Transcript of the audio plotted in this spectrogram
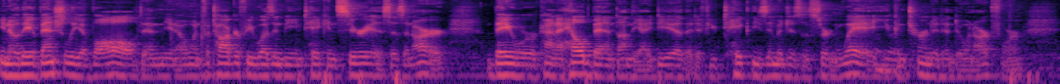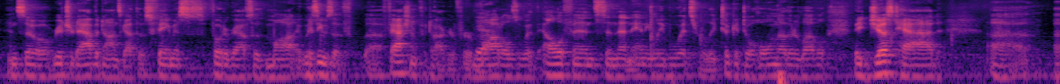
You know they eventually evolved and you know when photography wasn't being taken serious as an art they were kind of hell-bent on the idea that if you take these images a certain way you mm-hmm. can turn it into an art form and so richard avedon's got those famous photographs with mod because he was a f- uh, fashion photographer Yeah. models with elephants and then annie leibovitz really took it to a whole nother level they just had uh, uh,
